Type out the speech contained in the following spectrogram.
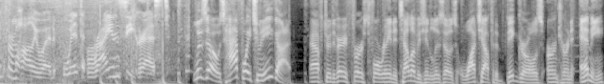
Direct from Hollywood with Ryan Seacrest. Lizzo's halfway to an EGOT. After the very first foray into television, Lizzo's Watch Out for the Big Grrrls earned her an Emmy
